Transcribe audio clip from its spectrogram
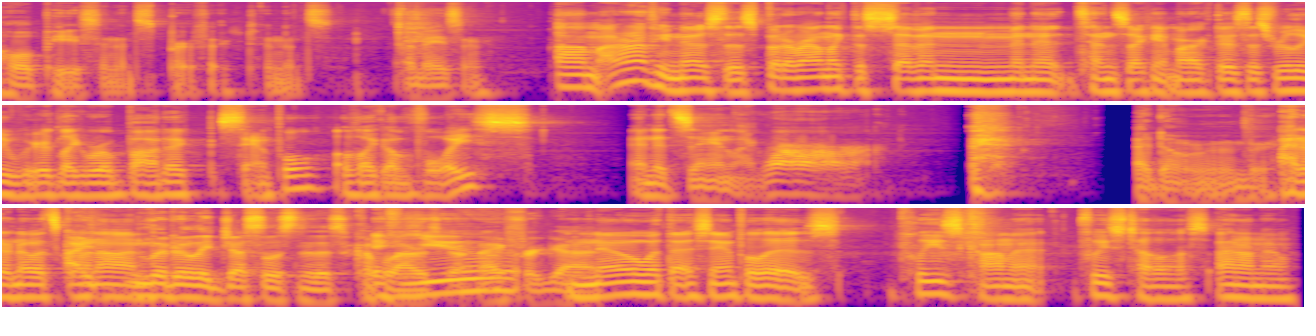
whole piece and it's perfect and it's amazing. Um, I don't know if you noticed this, but around like the seven minute, 10 second mark, there's this really weird, like robotic sample of like a voice, and it's saying like, "Rawr." I don't remember. I don't know what's going I on. literally just listened to this a couple if hours ago and I forgot. know what that sample is, please comment. Please tell us. I don't know.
